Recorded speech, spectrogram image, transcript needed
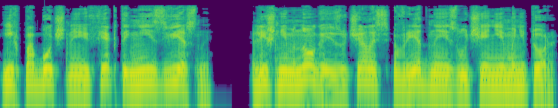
их побочные эффекты неизвестны, лишь немного изучалось вредное излучение монитора.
